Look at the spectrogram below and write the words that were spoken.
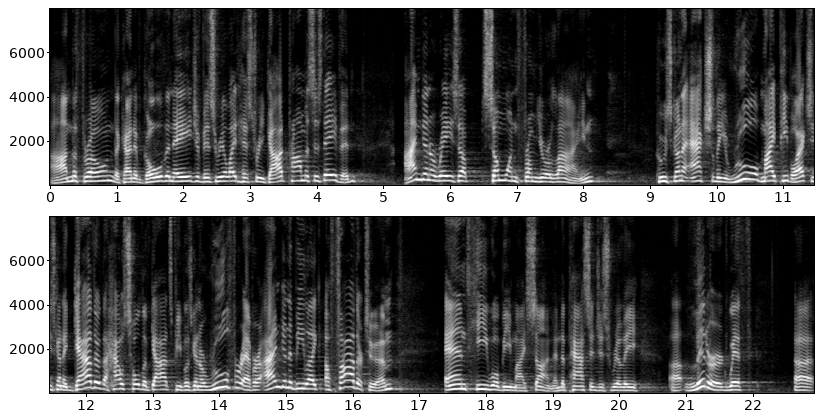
on the throne, the kind of golden age of Israelite history, God promises David, I'm going to raise up someone from your line who's going to actually rule my people. Actually, he's going to gather the household of God's people. He's going to rule forever. I'm going to be like a father to him, and he will be my son. And the passage is really uh, littered with uh,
